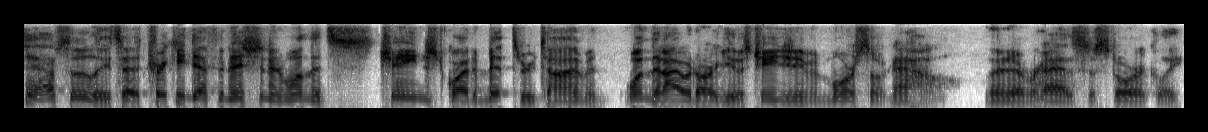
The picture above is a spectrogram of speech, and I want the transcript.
Yeah, absolutely. It's a tricky definition and one that's changed quite a bit through time, and one that I would argue is changing even more so now than it ever has historically.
